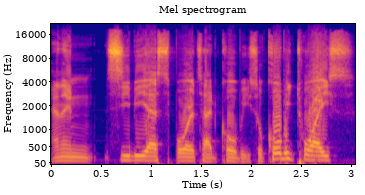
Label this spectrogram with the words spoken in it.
And then CBS Sports had Kobe. So Kobe twice,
